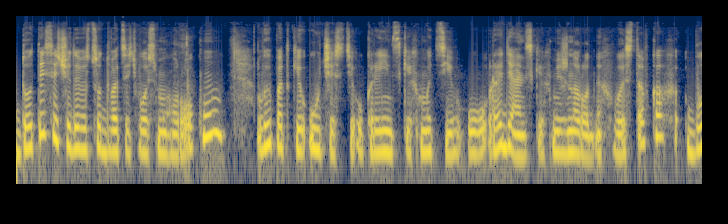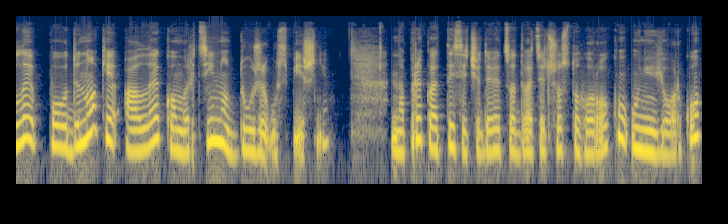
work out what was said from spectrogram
До 1928 року випадки участі українських митців у радянських міжнародних виставках були поодинокі, але комерційно дуже успішні. Наприклад, 1926 року у Нью-Йорку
